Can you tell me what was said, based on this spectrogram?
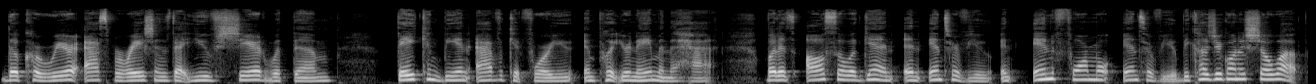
the career aspirations that you've shared with them, they can be an advocate for you and put your name in the hat. But it's also, again, an interview, an informal interview because you're going to show up.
